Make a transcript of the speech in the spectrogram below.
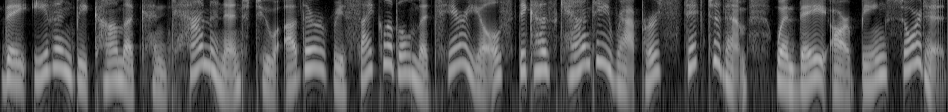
They even become a contaminant to other recyclable materials because candy wrappers stick to them when they are being sorted.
